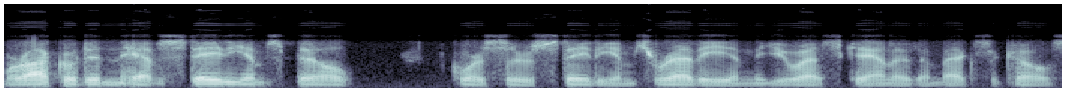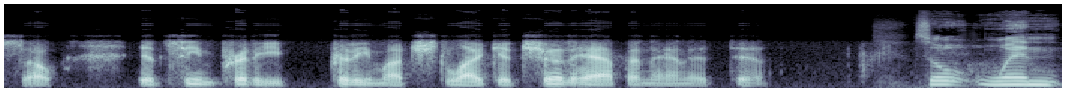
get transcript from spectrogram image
Morocco didn't have stadiums built. Of course, there's stadiums ready in the U.S., Canada, Mexico. So it seemed pretty pretty much like it should happen, and it did. So when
